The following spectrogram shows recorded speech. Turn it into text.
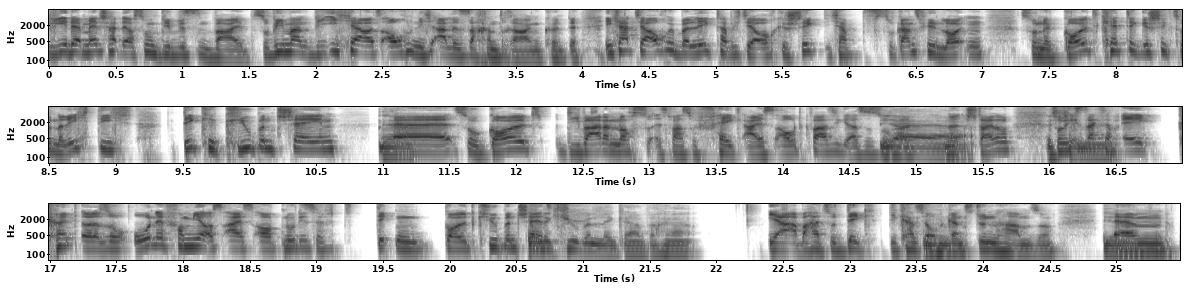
jeder Mensch hat ja auch so einen gewissen Vibe. So wie man, wie ich ja als auch nicht alle Sachen tragen könnte. Ich hatte ja auch überlegt, habe ich dir auch geschickt. Ich habe so ganz vielen Leuten so eine Goldkette geschickt, so eine richtig dicke Cuban Chain. Ja. Äh, so Gold, die war dann noch so, es war so Fake Ice Out quasi, also so ja, halt ja, ne, Stein. So wie ich gesagt habe, ey, könnt oder so ohne von mir aus Ice Out nur diese dicken Gold Cuban Chains. Eine Cuban Link einfach, ja. Ja, aber halt so dick, die kannst du mhm. auch ganz dünn haben so. Ja, ähm, okay.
